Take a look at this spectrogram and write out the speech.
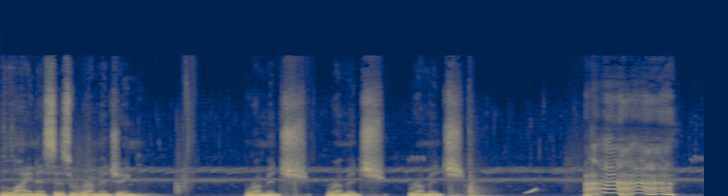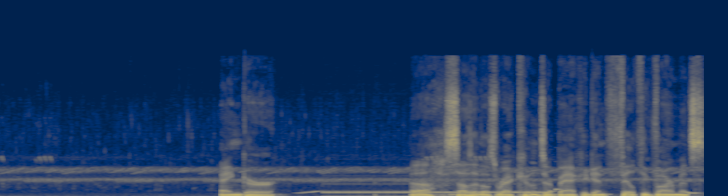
Linus is rummaging. Rummage, rummage, rummage. Ah! Anger. Ugh, sounds like those raccoons are back again. Filthy varmints.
